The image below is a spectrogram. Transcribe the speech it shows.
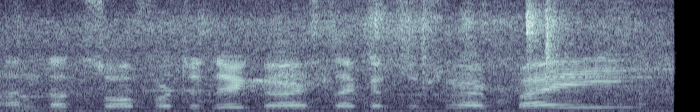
And that's all for today, guys. Like and subscribe. Bye.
